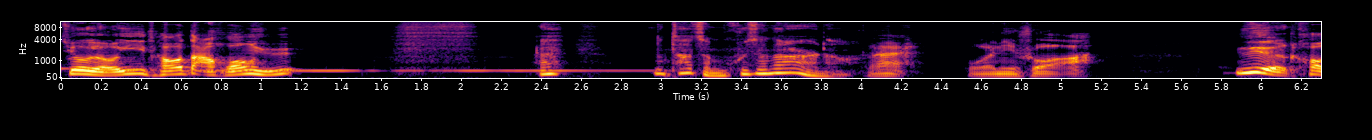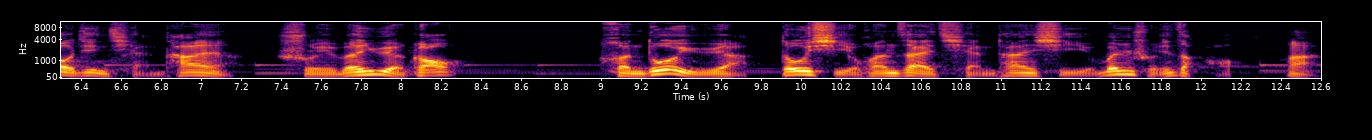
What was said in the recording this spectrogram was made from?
就有一条大黄鱼。哎，那它怎么会在那儿呢？哎，我跟你说啊，越靠近浅滩呀，水温越高。很多鱼啊都喜欢在浅滩洗温水澡啊。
